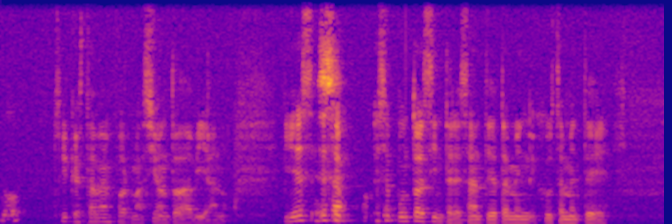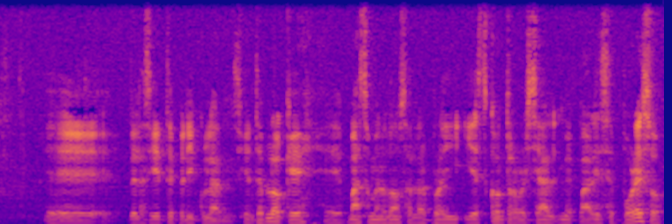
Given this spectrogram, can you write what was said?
¿no? Sí, que estaba en formación todavía, ¿no? Y es, ese, ese punto es interesante. Yo también, justamente, eh, de la siguiente película, en el siguiente bloque, eh, más o menos vamos a hablar por ahí. Y es controversial, me parece, por eso.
